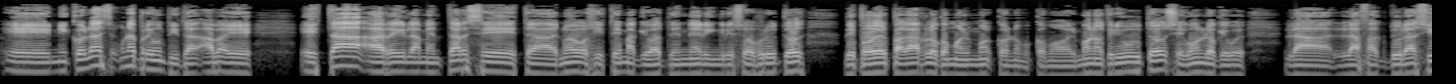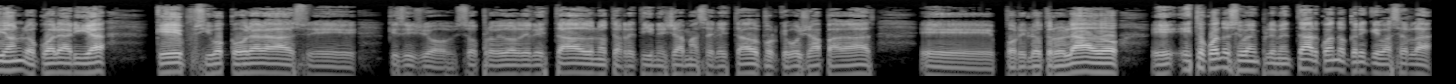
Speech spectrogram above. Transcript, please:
Eh, Nicolás, una preguntita. Eh, ¿Está a reglamentarse este nuevo sistema que va a tener ingresos brutos de poder pagarlo como el, como el monotributo según lo que la, la facturación, lo cual haría que si vos cobraras eh, qué sé yo, sos proveedor del Estado, no te retienes ya más el Estado porque vos ya pagás eh, por el otro lado. Eh, ¿Esto cuándo se va a implementar? ¿Cuándo cree que va a ser la,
